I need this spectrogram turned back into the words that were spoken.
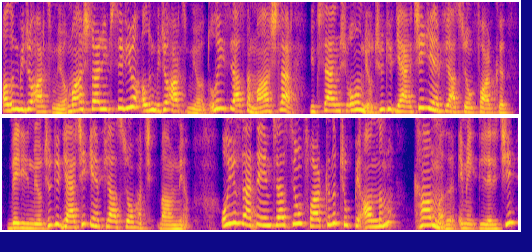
alım gücü artmıyor. Maaşlar yükseliyor, alım gücü artmıyor. Dolayısıyla aslında maaşlar yükselmiş olmuyor. Çünkü gerçek enflasyon farkı verilmiyor. Çünkü gerçek enflasyon açıklanmıyor. O yüzden de enflasyon farkının çok bir anlamı kalmadı emekliler için.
